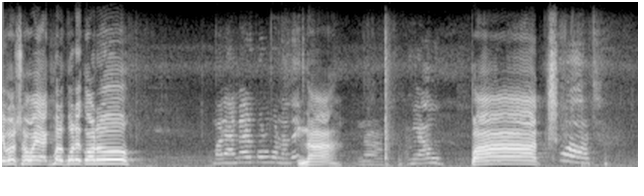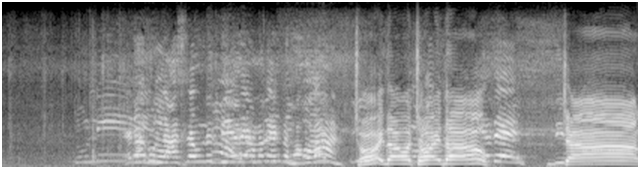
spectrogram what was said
এবার সবাই একবার করে করো। মানে আমি আর করব না না। না আমি আউট পাঁচ। টুনি। এটা কোন লাস্ট রাউন্ডে দিয়ে দে আমাকে একটা ভগবান। ছয় দাও ছয় দাও। চার।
